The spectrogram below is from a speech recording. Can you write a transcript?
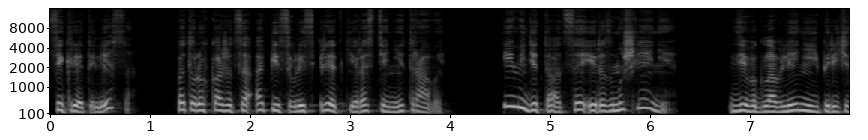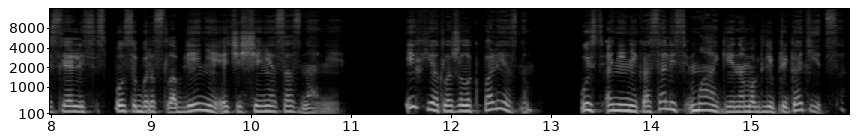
«Секреты леса», в которых, кажется, описывались редкие растения и травы, и медитация и размышления, где в оглавлении перечислялись способы расслабления и очищения сознания. Их я отложила к полезным, пусть они не касались магии, но могли пригодиться.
